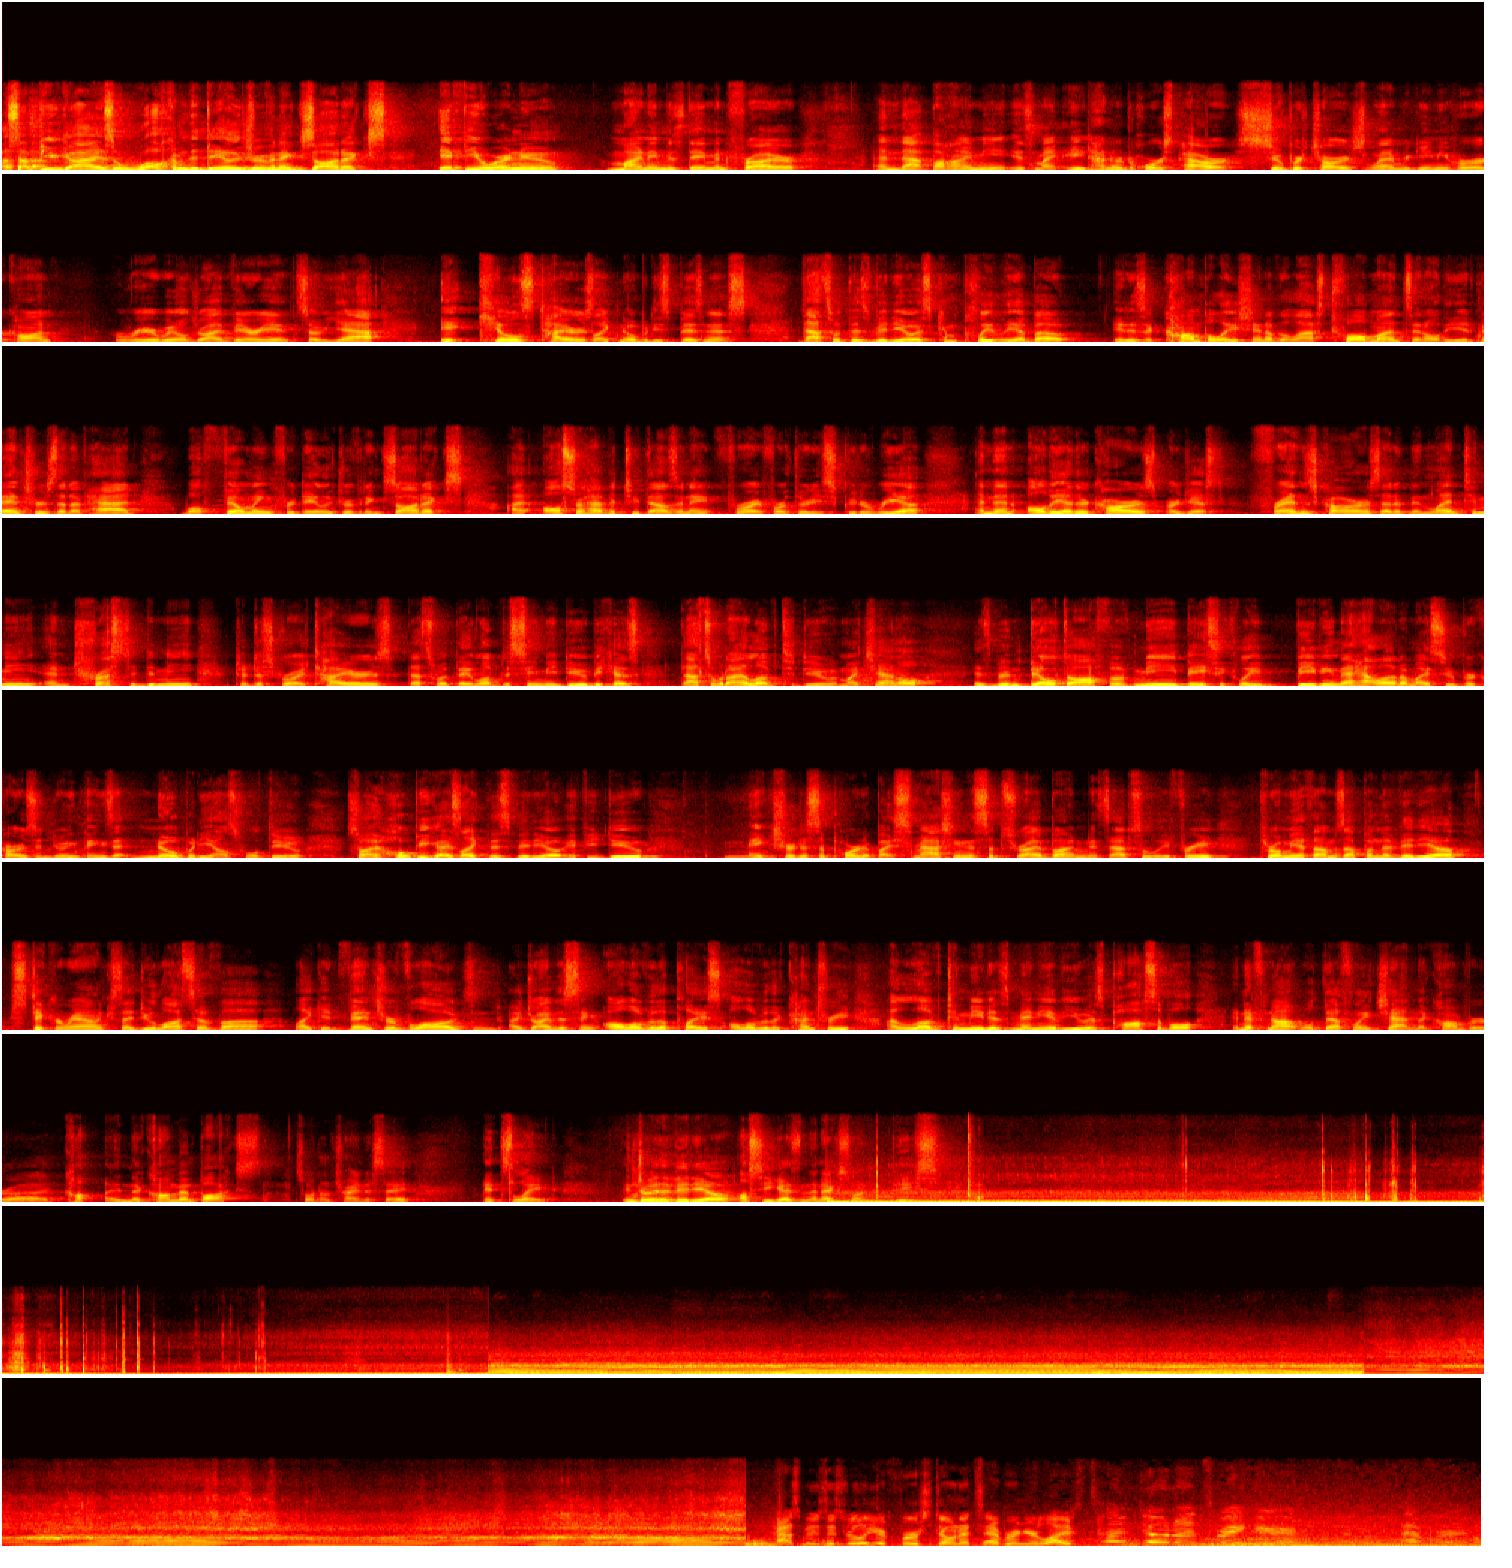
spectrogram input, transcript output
What's up, you guys? Welcome to Daily Driven Exotics. If you are new, my name is Damon Fryer, and that behind me is my 800 horsepower supercharged Lamborghini Huracan rear wheel drive variant. So, yeah, it kills tires like nobody's business. That's what this video is completely about. It is a compilation of the last 12 months and all the adventures that I've had while filming for Daily Driven Exotics. I also have a 2008 Ferrari 430 Scuderia, and then all the other cars are just friends' cars that have been lent to me and trusted to me to destroy tires. That's what they love to see me do because that's what I love to do. And my channel has been built off of me basically beating the hell out of my supercars and doing things that nobody else will do. So I hope you guys like this video. If you do, make sure to support it by smashing the subscribe button. It's absolutely free. Throw me a thumbs up on the video. Stick around because i do lots of uh, like adventure vlogs and i drive this thing all over the place all over the country. I love to meet as many of you as possible and if not we'll definitely chat in the conver uh, in the comment box. That's what i'm trying to say. It's late. Enjoy the video. I'll see you guys in the next one. Peace Aspen, is this really your first donuts ever in your life? First time donuts right here. Ever.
